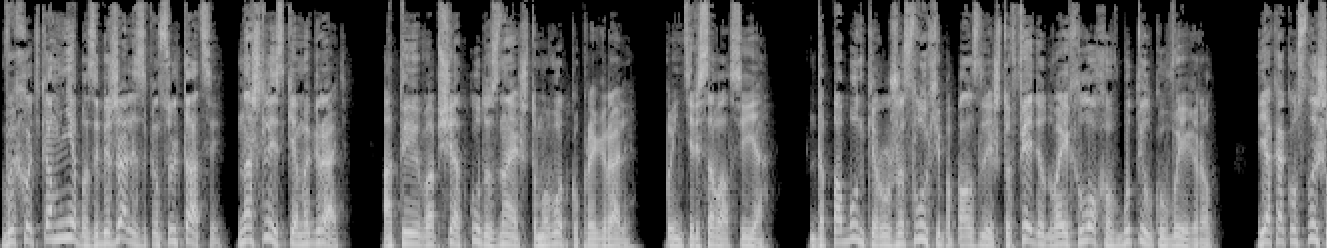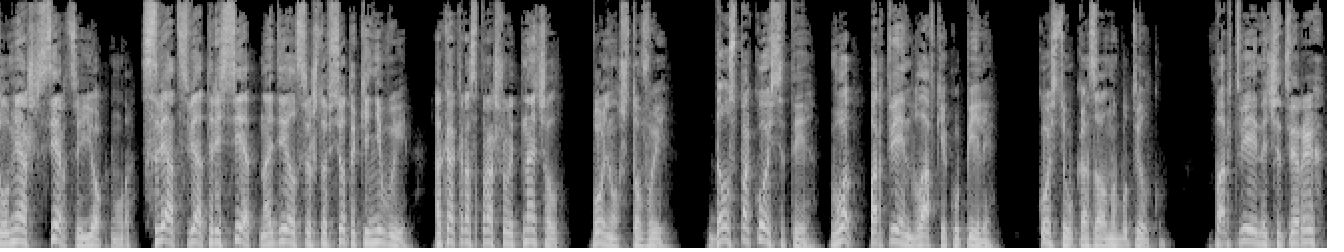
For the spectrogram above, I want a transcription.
Вы хоть ко мне бы забежали за консультацией, нашли с кем играть!» «А ты вообще откуда знаешь, что мы водку проиграли?» – поинтересовался я. «Да по бункеру уже слухи поползли, что Федя у двоих лохов бутылку выиграл. Я как услышал, у меня аж сердце ёкнуло. Свят, свят, ресет, надеялся, что все-таки не вы. А как расспрашивать начал, Понял, что вы. Да успокойся ты. Вот портвейн в лавке купили. Костя указал на бутылку. Портвейн на четверых?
